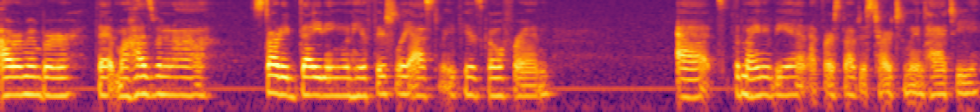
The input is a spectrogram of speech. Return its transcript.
I remember that my husband and I started dating when he officially asked me to be his girlfriend at the main event at First Baptist Church in Mantachie.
